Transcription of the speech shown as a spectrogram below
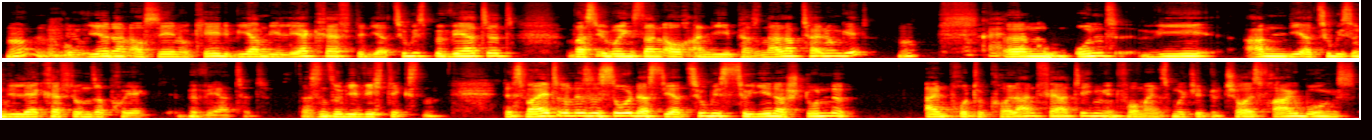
Ne, mhm. wo wir dann auch sehen, okay, wie haben die Lehrkräfte die Azubis bewertet, was übrigens dann auch an die Personalabteilung geht. Ne? Okay. Ähm, und wie haben die Azubis und die Lehrkräfte unser Projekt bewertet. Das sind so die wichtigsten. Des Weiteren ist es so, dass die Azubis zu jeder Stunde ein Protokoll anfertigen in Form eines Multiple-Choice-Fragebogens,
